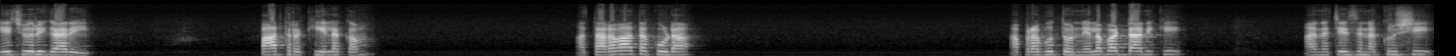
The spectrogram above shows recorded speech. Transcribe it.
ఏచూరి గారి పాత్ర కీలకం. ఆ తర్వాత కూడా ఆ ప్రభుత్వం నిలబడ్డానికి ఆయన చేసిన కృషి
